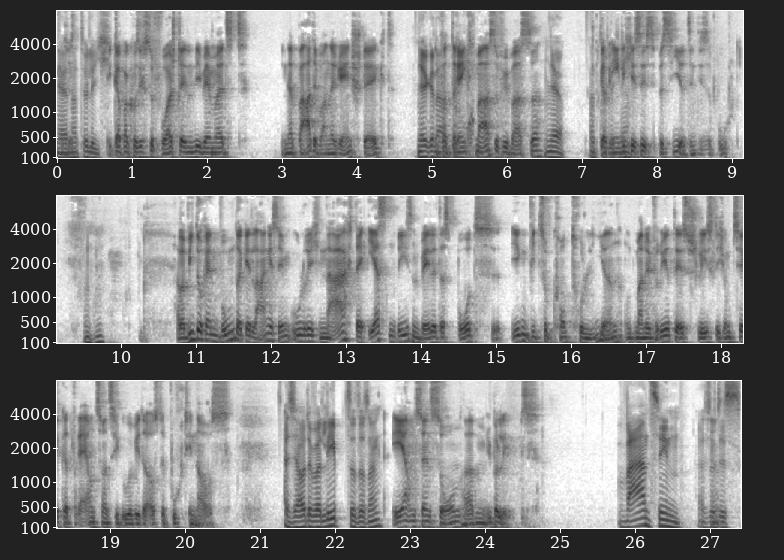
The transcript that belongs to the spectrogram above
Ja, also, natürlich. Ich glaube, man kann sich so vorstellen, wie wenn man jetzt in eine Badewanne reinsteigt. Ja, genau. Verdrängt man auch so viel Wasser. Ja, ich glaube, ähnliches ja. ist passiert in dieser Bucht. Mhm. Aber wie durch ein Wunder gelang es ihm Ulrich nach der ersten Riesenwelle das Boot irgendwie zu kontrollieren und manövrierte es schließlich um circa 23 Uhr wieder aus der Bucht hinaus. Also er hat überlebt sozusagen? Er und sein Sohn haben überlebt. Wahnsinn. Also ja. das,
